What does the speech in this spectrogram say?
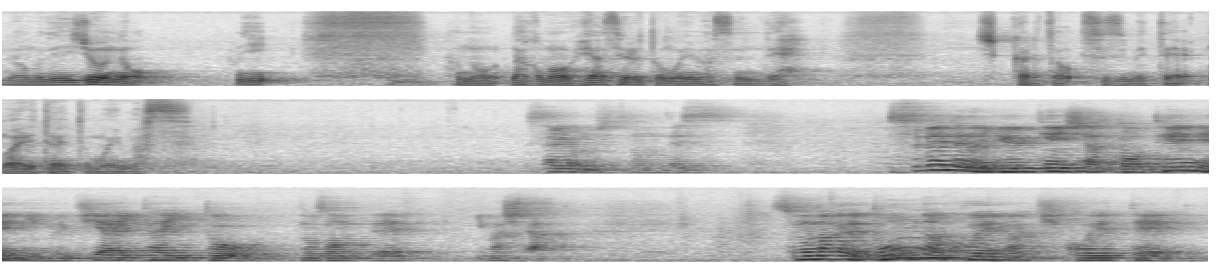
今まで以上のにあの仲間を増やせると思いますんでしっかりと進めてまいりたいと思います。最後の質問です。すべての有権者と丁寧に向き合いたいと望んでいました。その中でどんな声が聞こえて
